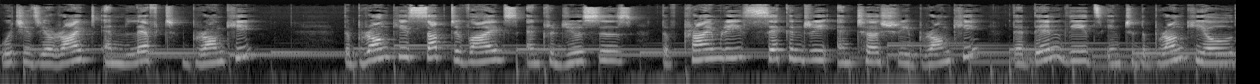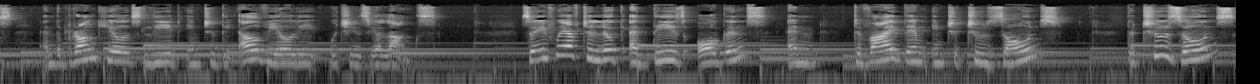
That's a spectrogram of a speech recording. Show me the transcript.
which is your right and left bronchi. The bronchi subdivides and produces the primary, secondary, and tertiary bronchi that then leads into the bronchioles, and the bronchioles lead into the alveoli, which is your lungs. So, if we have to look at these organs and divide them into two zones, the two zones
